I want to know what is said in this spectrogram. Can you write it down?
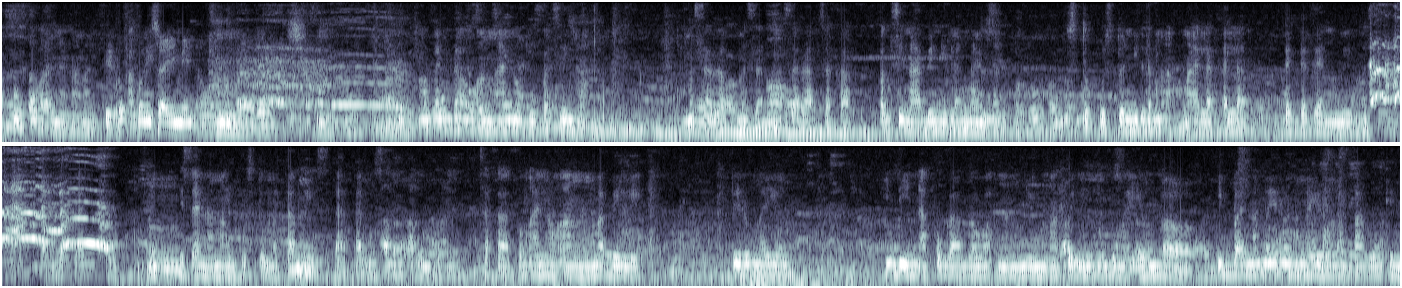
kukuha na naman. Pero pag consignment ang nangyari. Mm. Maganda ho ang ano ko kasi nga masarap, masa, masarap sa kap. Pag sinabi nilang na gusto gusto nila ma maalat-alat, dagdagan mo yung asin. Dagdagan ko. Mm. Isa naman gusto matamis, tatamisan ko. Saka kung ano ang mabili. Pero ngayon, hindi na ako gagawa ng yung mga pininto ko ngayon. Oo. Iba na mayroon na ngayon mga bagong kin.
